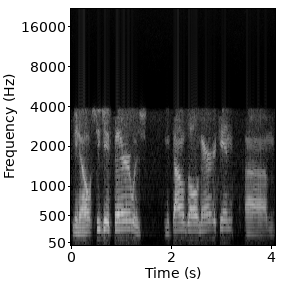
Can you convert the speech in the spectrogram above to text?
You know, C.J. Fair was McDonald's All American. Um,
